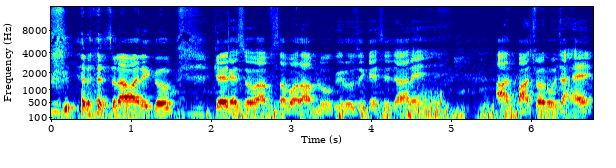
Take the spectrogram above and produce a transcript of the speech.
अस्सलाम वालेकुम कैसे हो आप सब और आप लोगों के रोज़े कैसे जा रहे हैं? आज पांचवा रोजा है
